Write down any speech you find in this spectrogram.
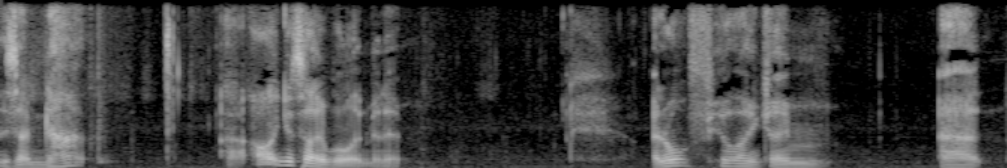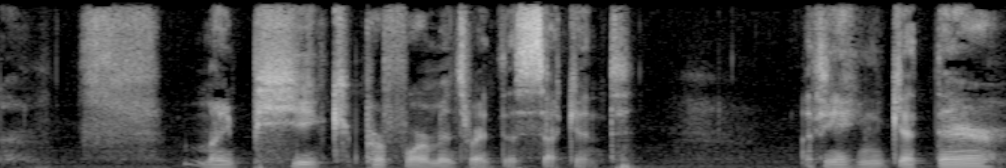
is I'm not, I guess I will admit it. I don't feel like I'm at my peak performance right this second. I think I can get there.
